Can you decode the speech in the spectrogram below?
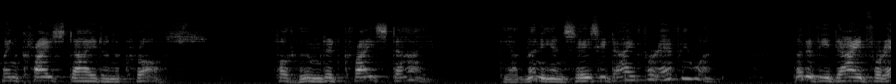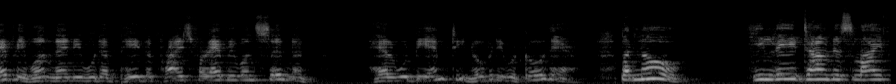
when Christ died on the cross, for whom did Christ die? The Arminian says he died for everyone. But if he died for everyone, then he would have paid the price for everyone's sin, and hell would be empty. Nobody would go there. But no, he laid down his life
